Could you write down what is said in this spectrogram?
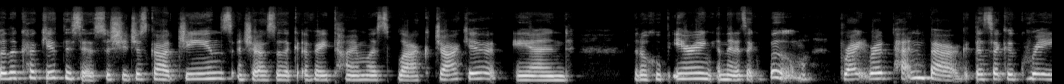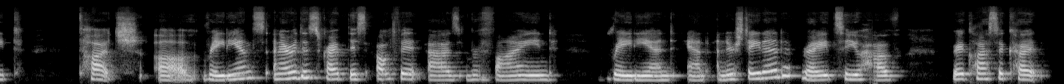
But look how cute this is. So she just got jeans and she has like a very timeless black jacket and little hoop earring. And then it's like, boom, bright red patent bag. That's like a great touch of radiance. And I would describe this outfit as refined, radiant, and understated, right? So you have very classic cut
